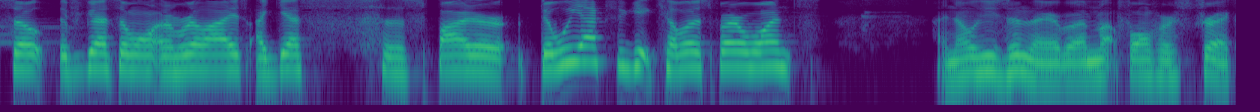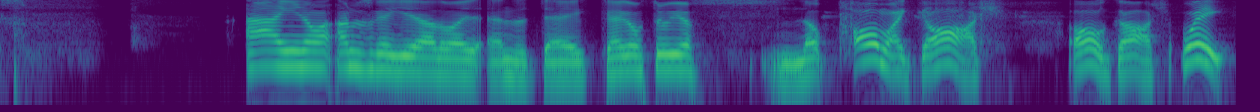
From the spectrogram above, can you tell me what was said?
So if you guys don't want to realize, I guess the spider. Did we actually get killed by the spider once? I know he's in there, but I'm not falling for his tricks. Ah, you know what? I'm just gonna get out of the way at the end of the day. Can I go through you? Nope. Oh my gosh. Oh gosh. Wait.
